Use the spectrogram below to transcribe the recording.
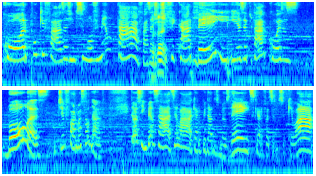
corpo que faz a gente se movimentar, faz a Verdade. gente ficar bem e, e executar coisas boas de forma saudável. Então, assim, pensar, sei lá, quero cuidar dos meus dentes, quero fazer não sei o que lá,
